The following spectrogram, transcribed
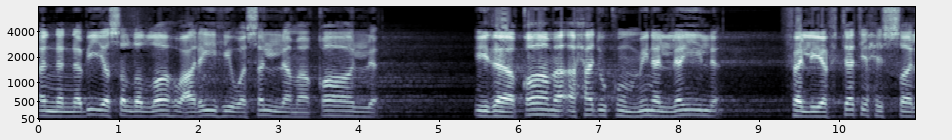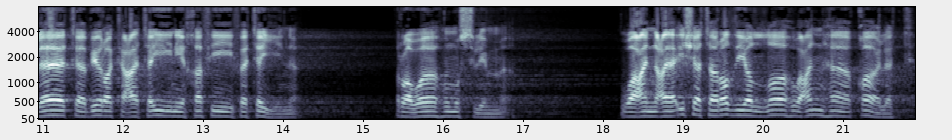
أن النبي صلى الله عليه وسلم قال إذا قام أحدكم من الليل فليفتتح الصلاة بركعتين خفيفتين رواه مسلم. وعن عائشة رضي الله عنها قالت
